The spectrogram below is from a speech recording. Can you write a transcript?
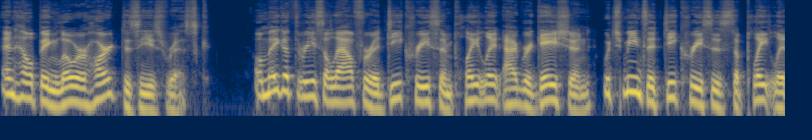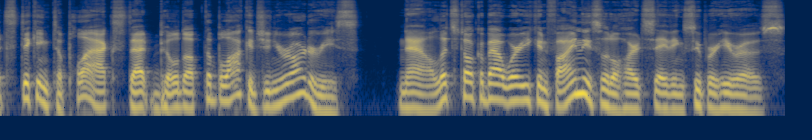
and helping lower heart disease risk. Omega 3s allow for a decrease in platelet aggregation, which means it decreases the platelets sticking to plaques that build up the blockage in your arteries. Now, let's talk about where you can find these little heart saving superheroes.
